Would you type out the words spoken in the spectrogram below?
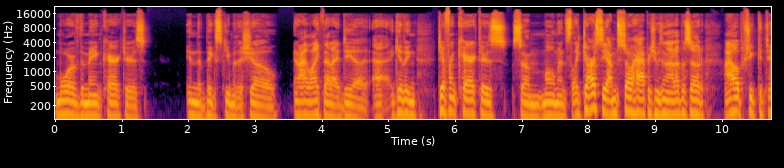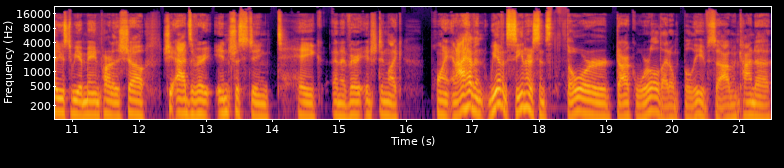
more of the main characters in the big scheme of the show, and I like that idea. Uh, giving different characters some moments. Like Darcy, I'm so happy she was in that episode. I hope she continues to be a main part of the show. She adds a very interesting take and a very interesting like point. And I haven't we haven't seen her since Thor Dark World, I don't believe. So I'm kind of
